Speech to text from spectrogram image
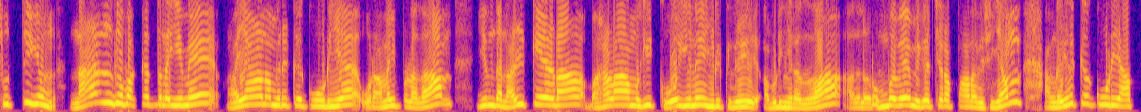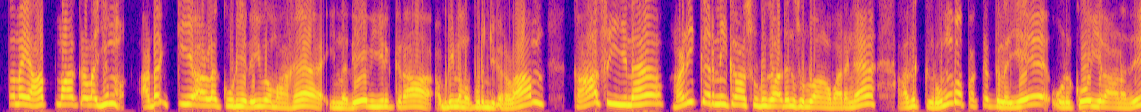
சுத்தியும் நான்கு பக்கத்திலையுமே மயானம் இருக்கக்கூடிய ஒரு அமைப்புல தான் இந்த நல்கேடா பகலாமுகி கோயிலே இருக்குது அப்படிங்கிறது தான் அதுல ரொம்பவே மிகச்சிறப்பான விஷயம். அங்க இருக்கக்கூடிய அத்தனை ஆத்மாக்களையும் அடக்கி ஆளக்கூடிய தெய்வமாக இந்த தேவி இருக்கிறா அப்படின்னு நம்ம புரிஞ்சுக்கிறலாம். காசியில மணிக்கர்ணிகா சுடுகாடுன்னு சொல்லுவாங்க பாருங்க. அதுக்கு ரொம்ப பக்கத்திலேயே ஒரு கோயிலானது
